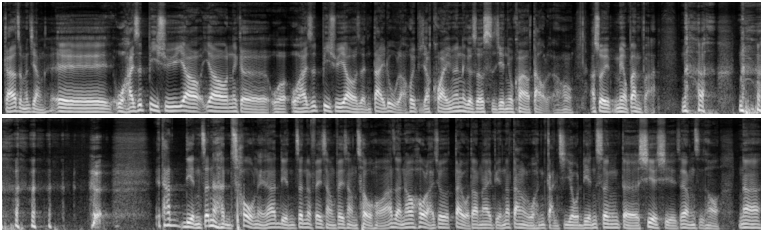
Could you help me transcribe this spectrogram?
该要怎么讲？呃，我还是必须要要那个，我我还是必须要有人带路了，会比较快，因为那个时候时间就快要到了，然后啊，所以没有办法，那那。他脸真的很臭呢，他脸真的非常非常臭哈啊！然后后来就带我到那一边，那当然我很感激，有连声的谢谢这样子哈。那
